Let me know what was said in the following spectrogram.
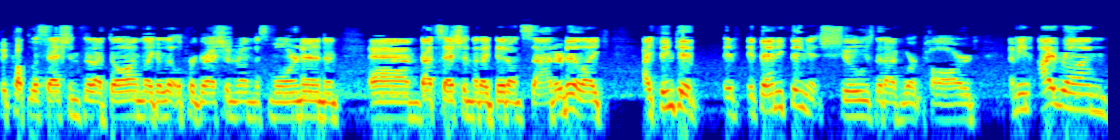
the couple of sessions that I've done, like a little progression run this morning and um, that session that I did on Saturday, like I think it, if, if anything, it shows that I've worked hard. I mean, I run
